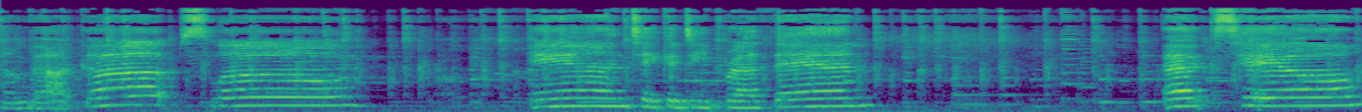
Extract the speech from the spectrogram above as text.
Come back up, slow. And take a deep breath in. Exhale,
